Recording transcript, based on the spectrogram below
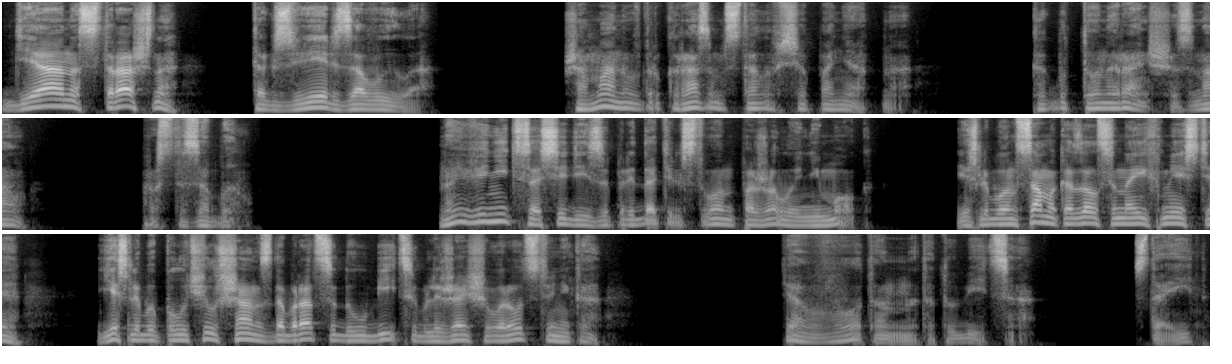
Диана страшно, как зверь завыла. Шаману вдруг разом стало все понятно. Как будто он и раньше знал, просто забыл. Но и винить соседей за предательство он, пожалуй, не мог. Если бы он сам оказался на их месте, если бы получил шанс добраться до убийцы ближайшего родственника... Хотя вот он, этот убийца, стоит.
